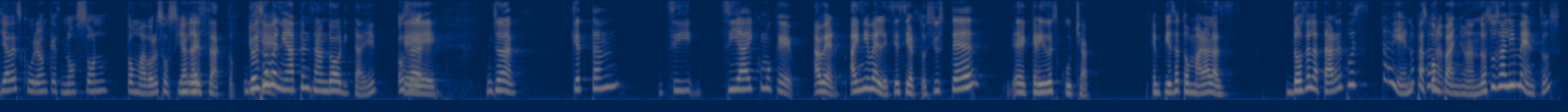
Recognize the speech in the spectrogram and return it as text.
ya descubrieron que no son tomadores sociales. Exacto. Yo eso venía pensando ahorita, ¿eh? O Que- o sea, ¿qué tan sí sí hay como que, a ver, hay niveles, sí es cierto. Si usted, eh, querido escucha, empieza a tomar a las 2 de la tarde, pues está bien, No acompañando a sus alimentos.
